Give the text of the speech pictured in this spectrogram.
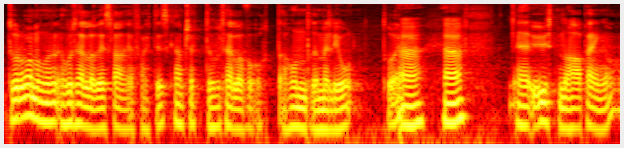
Jeg tror det var noen hoteller i Sverige, faktisk. Han kjøpte hoteller for 800 millioner, tror jeg. Ja, ja. Eh, uten å ha penger.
